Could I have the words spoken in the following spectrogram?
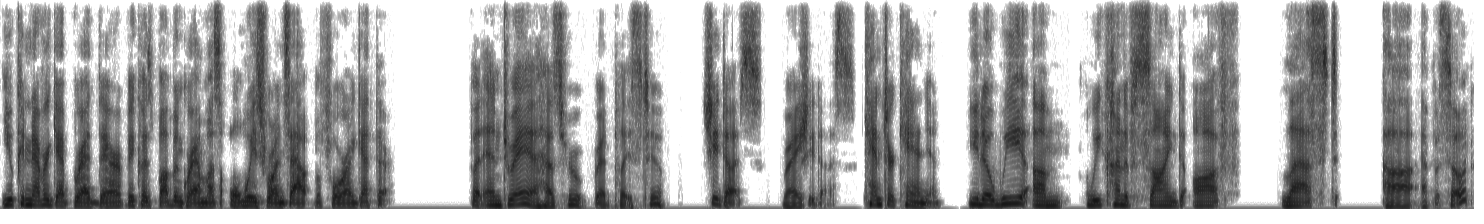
you can never get bread there because Bub and Grandma's always runs out before I get there. But Andrea has her bread place too. She does. Right. She does. Kenter Canyon. You know, we, um, we kind of signed off last, uh, episode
